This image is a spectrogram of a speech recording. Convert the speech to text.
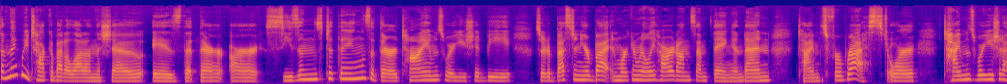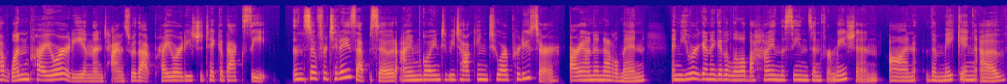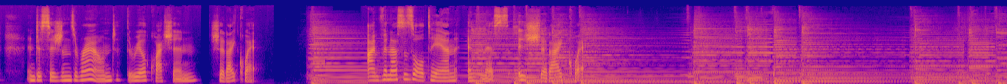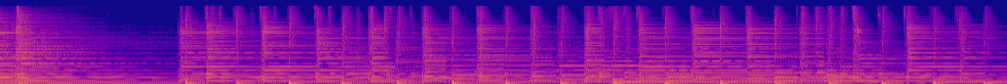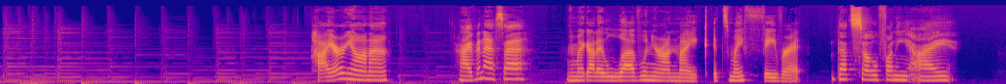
Something we talk about a lot on the show is that there are seasons to things, that there are times where you should be sort of busting your butt and working really hard on something, and then times for rest, or times where you should have one priority, and then times where that priority should take a back seat. And so for today's episode, I'm going to be talking to our producer, Ariana Nedelman, and you are going to get a little behind the scenes information on the making of and decisions around the real question should I quit? I'm Vanessa Zoltan, and this is Should I Quit? Hi, Ariana. Hi, Vanessa. Oh my God, I love when you're on mic. It's my favorite. That's so funny. I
